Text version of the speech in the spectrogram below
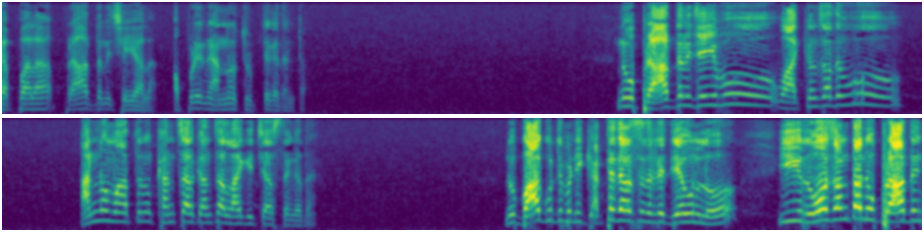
చెప్పాలా ప్రార్థన చేయాలా? అప్పుడే నేను అన్నం తృప్తి కదంట. నువ్వు ప్రార్థన చేయవు వాక్యం చదవు అన్నం మాత్రం కంచాలు కంచాలు లాగిచ్చేస్తాం కదా. నువ్వు బాగా గుర్తుపెట్టి నీకు ఎట్ట తెలుస్తుందంటే దేవునిలో ఈ రోజంతా నువ్వు ప్రార్థన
